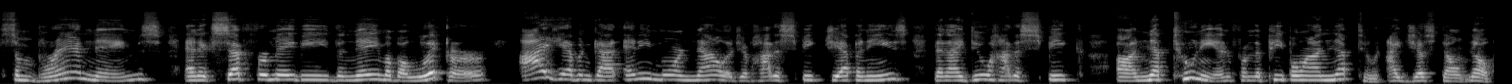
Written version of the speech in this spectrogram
some brand names and except for maybe the name of a liquor, I haven't got any more knowledge of how to speak Japanese than I do how to speak uh, Neptunian from the people on Neptune. I just don't know.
